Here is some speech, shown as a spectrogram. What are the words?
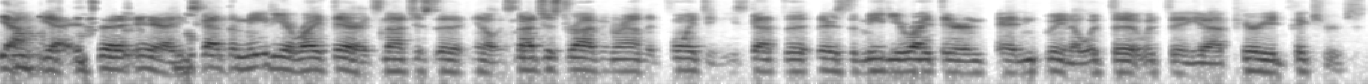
Yeah, Some- yeah, it's a yeah. He's got the media right there. It's not just a you know, it's not just driving around and pointing. He's got the there's the media right there, and, and you know with the with the uh, period pictures.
